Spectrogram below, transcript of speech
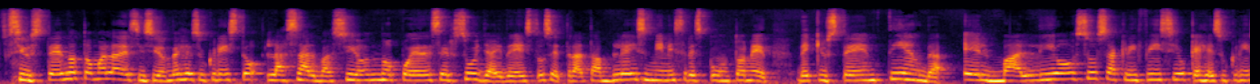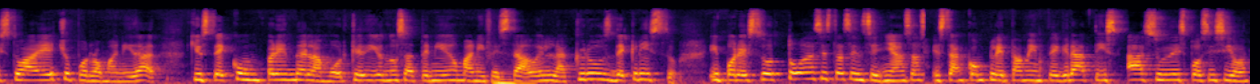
Si usted no toma la decisión de Jesucristo, la salvación no puede ser suya y de esto se trata blazeministries.net, de que usted entienda el valioso sacrificio que Jesucristo ha hecho por la humanidad, que usted comprenda el amor que Dios nos ha tenido manifestado en la cruz de Cristo. Y por eso todas estas enseñanzas están completamente gratis a su disposición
